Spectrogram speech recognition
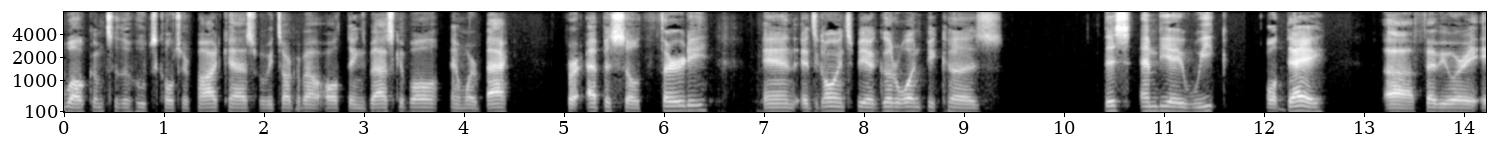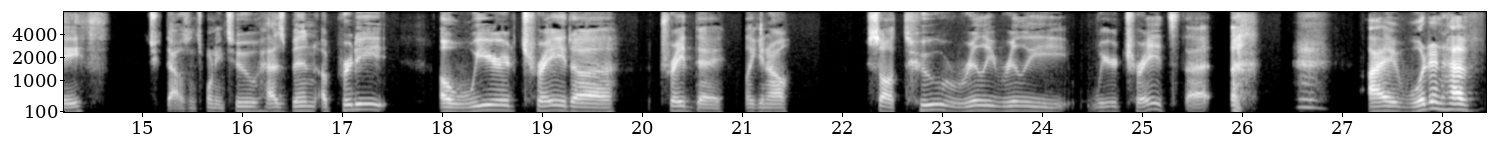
Welcome to the Hoops Culture Podcast, where we talk about all things basketball, and we're back for episode 30. And it's going to be a good one because this NBA week, well, day, uh, February 8th, 2022, has been a pretty a weird trade uh trade day. Like, you know, saw two really, really weird trades that I wouldn't have.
